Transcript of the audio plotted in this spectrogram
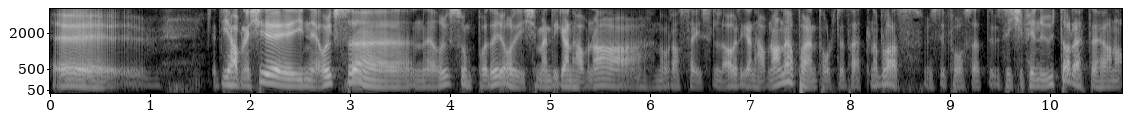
Eh, de havner ikke i nedrykks, nedrykkssumpa, det gjør de ikke. Men de kan havne nå er det 16 lag, de kan havne ned på en 12.-13.-plass hvis de fortsetter, hvis de ikke finner ut av dette her nå.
